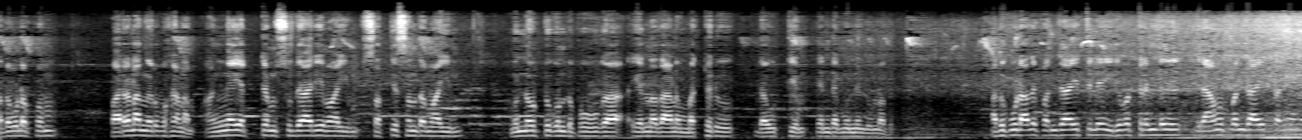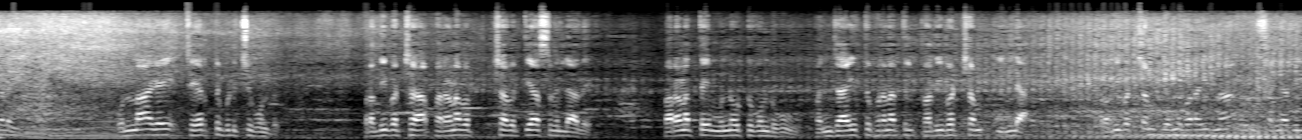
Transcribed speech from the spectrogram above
അതോടൊപ്പം ഭരണനിർവഹണം അങ്ങേയറ്റം സുതാര്യമായും സത്യസന്ധമായും മുന്നോട്ട് കൊണ്ടുപോവുക എന്നതാണ് മറ്റൊരു ദൗത്യം എന്റെ മുന്നിലുള്ളത്. അതുകൂടാതെ പഞ്ചായത്തിലെ ഇരുപത്തിരണ്ട് ഗ്രാമപഞ്ചായത്ത് അംഗങ്ങളെ ഒന്നാകെ ചേർത്ത് പിടിച്ചുകൊണ്ട് പ്രതിപക്ഷ ഭരണപക്ഷ വ്യത്യാസമില്ലാതെ ഭരണത്തെ മുന്നോട്ട് കൊണ്ടുപോകും. പഞ്ചായത്ത് ഭരണത്തിൽ പ്രതിപക്ഷം ഇല്ല. പ്രതിപക്ഷം എന്ന് പറയുന്ന ഒരു സംഗതി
